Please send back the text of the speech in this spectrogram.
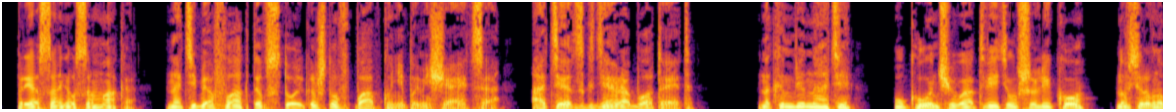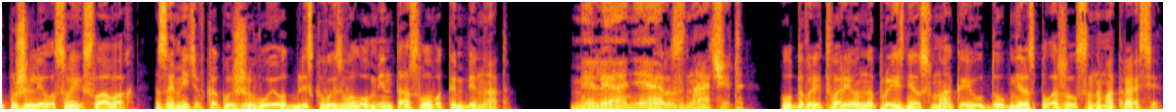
— приосанился Мака. «На тебя фактов столько, что в папку не помещается. Отец где работает?» «На комбинате», — уклончиво ответил Шалико, но все равно пожалел о своих словах заметив, какой живой отблеск вызвало у мента слово «комбинат». «Миллионер, значит», — удовлетворенно произнес Мака и удобнее расположился на матрасе.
